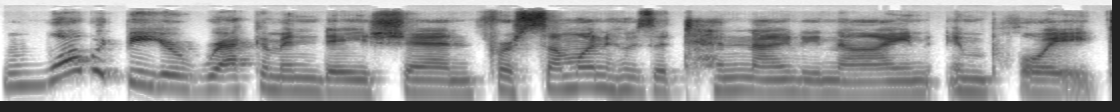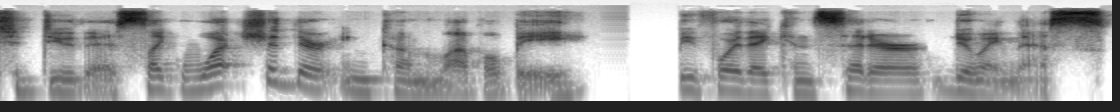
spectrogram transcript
what would be your recommendation for someone who's a 1099 employee to do this? Like, what should their income level be before they consider doing this?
